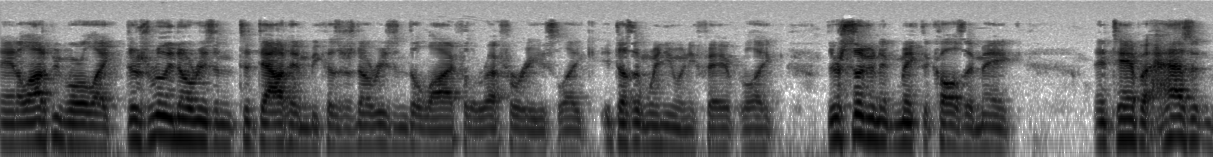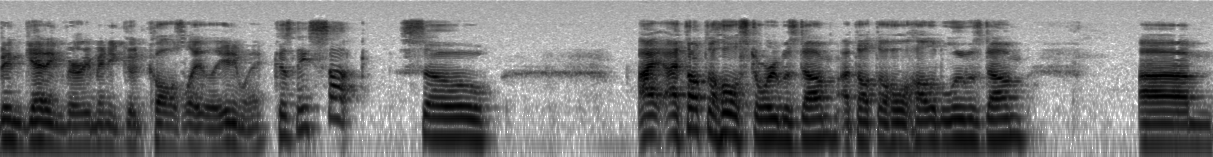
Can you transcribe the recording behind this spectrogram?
And a lot of people are like, "There's really no reason to doubt him because there's no reason to lie for the referees. Like, it doesn't win you any favor. Like, they're still going to make the calls they make." And Tampa hasn't been getting very many good calls lately, anyway, because they suck. So, I, I thought the whole story was dumb. I thought the whole hullabaloo was dumb. Um,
